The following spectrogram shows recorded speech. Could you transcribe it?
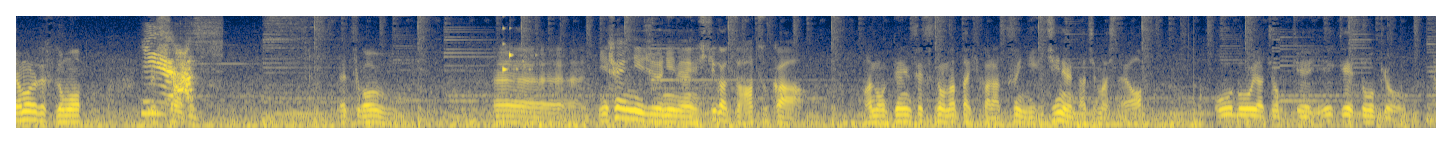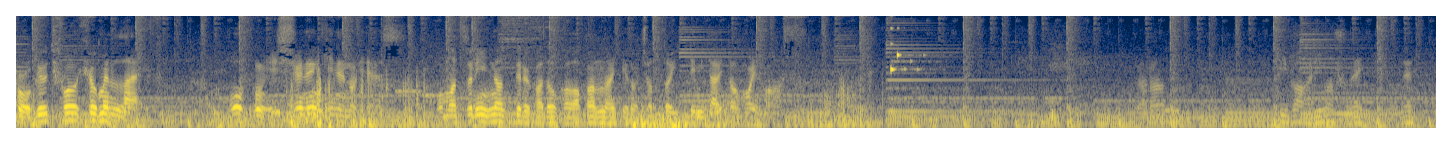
ジャマルです。どうも。イエスレッツゴーえー、2022年7月20日。あの伝説となった日からついに1年経ちましたよ。王道や直系 AK 東京 For Beautiful Human Life オープン1周年記念の日です。お祭りになってるかどうかわかんないけどちょっと行ってみたいと思います。並びはありますねね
